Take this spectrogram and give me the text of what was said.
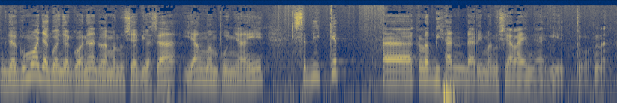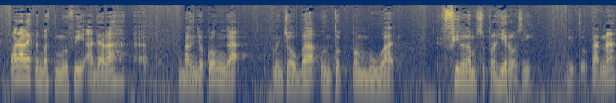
jagomo jagoan-jagoannya adalah manusia biasa yang mempunyai sedikit uh, kelebihan dari manusia lainnya gitu. Nah, what I like about the movie adalah uh, Bang Joko nggak mencoba untuk membuat film superhero sih gitu karena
